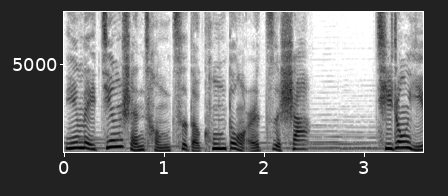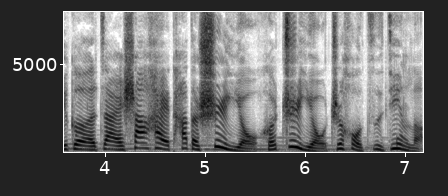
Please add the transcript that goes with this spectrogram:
因为精神层次的空洞而自杀，其中一个在杀害他的室友和挚友之后自尽了。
